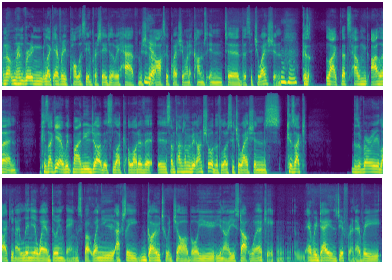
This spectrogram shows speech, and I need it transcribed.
I'm not remembering like every policy and procedure that we have. I'm just gonna Yeah. ask a question when it comes into the situation. Mm-hmm. Because like that's how I learn. Because like yeah, with my new job, it's like a lot of it is sometimes I'm a bit unsure. There's a lot of situations because like there's a very like you know linear way of doing things but when you actually go to a job or you you know you start working every day is different. Every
